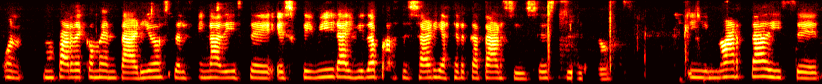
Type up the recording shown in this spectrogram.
un, par de comentarios. Delfina dice, escribir ayuda a procesar y hacer catarsis, es cierto. Y Marta dice,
